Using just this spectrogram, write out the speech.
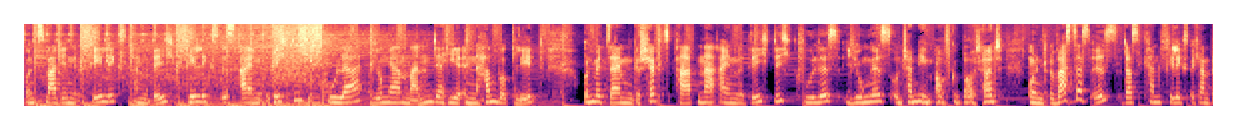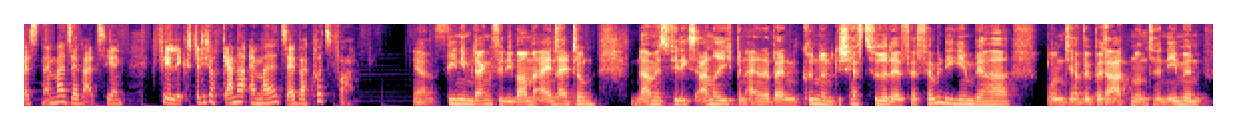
und zwar den Felix Anrich. Felix ist ein richtig cooler junger Mann, der hier in Hamburg lebt und mit seinem Geschäftspartner ein richtig cooles junges Unternehmen aufgebaut hat. Und was das ist, das kann Felix euch am besten einmal selber erzählen. Felix, stell dich doch gerne einmal selber kurz vor. Ja, vielen lieben Dank für die warme Einleitung. Mein Name ist Felix Anrich, ich bin einer der beiden Gründer und Geschäftsführer der Fair Family GmbH und ja, wir beraten Unternehmen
